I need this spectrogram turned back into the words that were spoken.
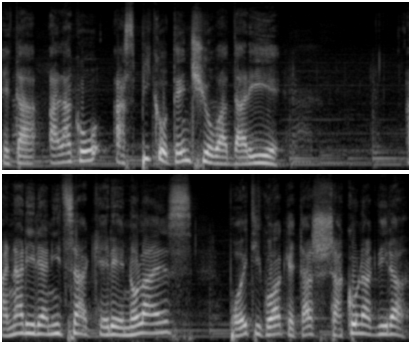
eta alako azpiko tentsio bat darie. Anarirean hitzak ere nola ez, poetikoak eta sakonak dira.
